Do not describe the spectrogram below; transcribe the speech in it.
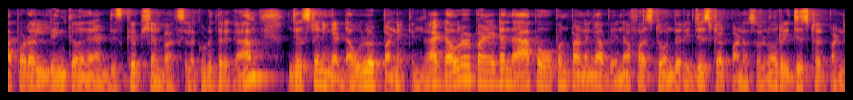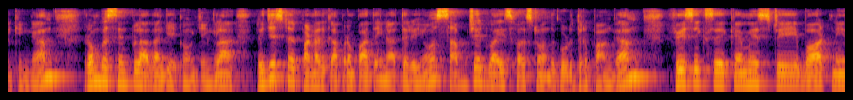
ஆப்போட லிங்க்கை வந்து நான் டிஸ்கிரிப்ஷன் பாக்ஸில் கொடுத்துருக்கேன். ஜஸ்ட்டு நீங்கள் டவுன்லோட் பண்ணிக்கோங்க. டவுன்லோட் பண்ணிவிட்டு அந்த ஆப்பை ஓப்பன் பண்ணுங்க அப்படின்னா ஃபஸ்ட்டு வந்து ரிஜிஸ்டர் பண்ண சொல்லும். ரிஜிஸ்டர் பண்ணிக்கோங்க. ரொம்ப சிம்பிளாக தான் கேட்கும் ஓகேங்களா ரிஜிஸ்டர் பண்ணதுக்கப்புறம் பார்த்தீங்கன்னா தெரியும். சப்ஜெக்ட் வைஸ் ஃபஸ்ட்டு வந்து கொடுத்துருப்பாங்க. ஃபிசிக்ஸு கெமிஸ்ட்ரி பாட்னி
